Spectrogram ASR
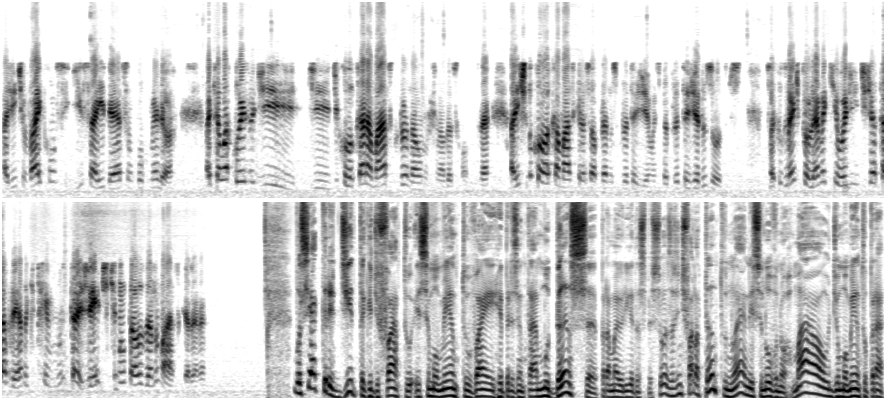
A gente vai conseguir sair dessa um pouco melhor. aquela coisa de, de, de, colocar a máscara ou não, no final das contas. Né? A gente não coloca a máscara só para nos proteger, mas para proteger os outros. Só que o grande problema é que hoje a gente já está vendo que tem muita gente que não está usando máscara. Né? Você acredita que de fato esse momento vai representar mudança para a maioria das pessoas? A gente fala tanto, não é, nesse novo normal, de um momento para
